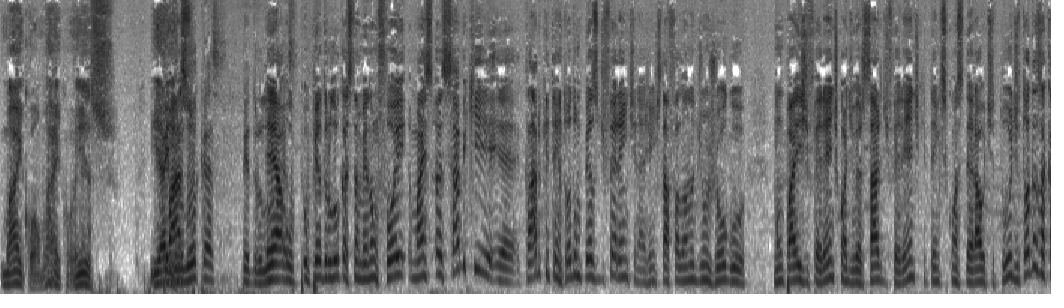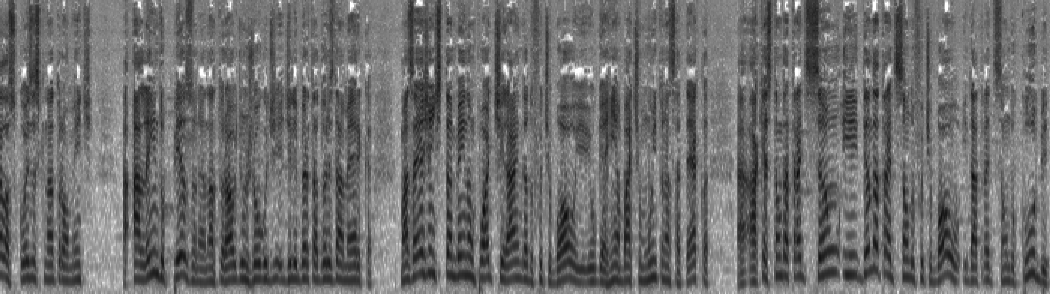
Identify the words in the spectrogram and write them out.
Maicon, Maicon, isso. E aí, mas, Lucas, Pedro Lucas. É, o, o, Pedro Lucas também não foi, mas uh, sabe que, é, claro que tem todo um peso diferente, né? A gente está falando de um jogo num país diferente, com um adversário diferente, que tem que se considerar altitude, todas aquelas coisas que naturalmente, a, além do peso né, natural de um jogo de, de, Libertadores da América. Mas aí a gente também não pode tirar ainda do futebol, e, e o Guerrinha bate muito nessa tecla, a, questão da tradição e dentro da tradição do futebol e da tradição do clube,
